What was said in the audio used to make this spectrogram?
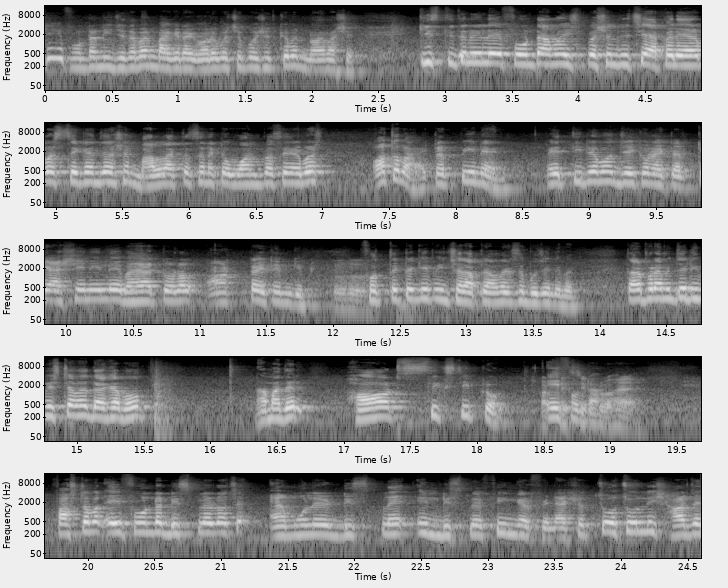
সেই ফোনটা নিয়ে যেতে পারেন বাকিটা ঘরে বসে পরিশোধ করবেন নয় মাসে। কিস্তিতে নিলে এই ফোনটা আমরা স্পেশাল দিচ্ছি অ্যাপেল এয়ারবাস সেকেন্ড জেনারেশন ভালো লাগতেছে না একটা ওয়ান প্লাস এয়ারবাস অথবা একটা পিন নাইন এই তিনটের মধ্যে যে কোনো একটা ক্যাশে নিলে ভাইয়া টোটাল আটটা আইটেম গিফট প্রত্যেকটা গিফট ইনশাল আপনি আমাদের কাছে বুঝে নেবেন। তারপর আমি যে ডিভাইসটা আমরা দেখাবো আমাদের হট সিক্সটি প্রো এই ফোনটা। ফার্স্ট অফ অল এই ফোনটা ডিসপ্লেটা হচ্ছে AMOLED display in display fingerprint একশো চৌচল্লিশ হাজার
